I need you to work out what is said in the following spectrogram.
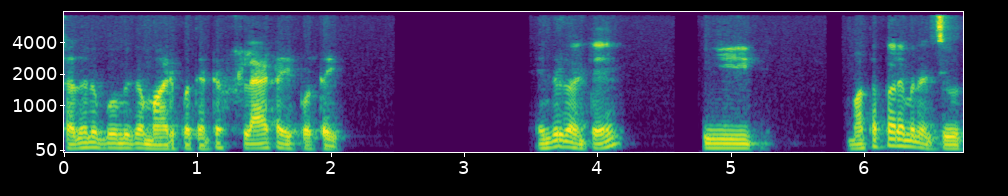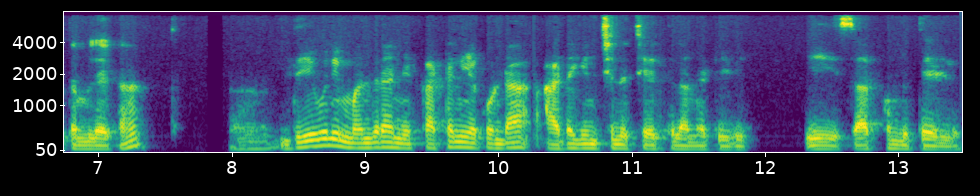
చదును భూమిగా మారిపోతాయి. అంటే ఫ్లాట్ అయిపోతాయి. ఎందుకంటే ఈ మతపరమైన జీవితం లేక దేవుని మందిరాన్ని కట్టనీయకుండా అడగించిన చేతులు అన్నట్టు ఇవి. ఈ సర్పంలు తేళ్ళు.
